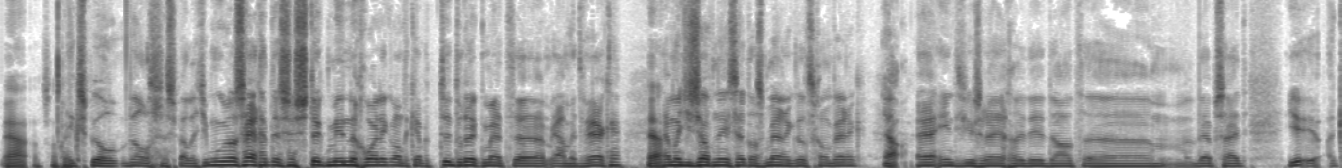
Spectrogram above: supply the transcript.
ja, dat snap ik. Ik speel wel eens een spelletje. Ik moet wel zeggen, het is een stuk minder geworden. Want ik heb het te druk met, eh, ja, met werken. Ja. En wat je zelf neerzet als merk, dat is gewoon werk. Ja. Eh, interviews regelen, dit, dat, ehm, website. Je, ik,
